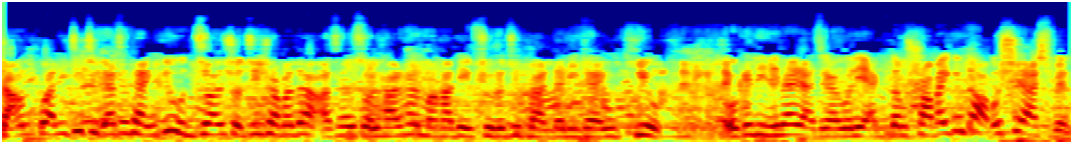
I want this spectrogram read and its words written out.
সাউন্ড কোয়ালিটি ঠিক আছে থ্যাংক ইউ উজ্জ্বল, সচিন, সমাদা Asansol Har Har Mahadev, Surajit Bhandari thank you okay, দিদিভাই, রাজাগাঙ্গুলি, একদম সবাই কিন্তু অবশ্যই আসবেন।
